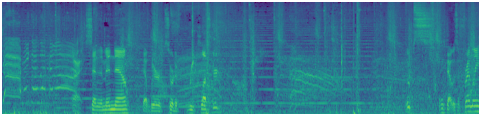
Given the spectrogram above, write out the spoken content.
Charge! Take over command! Alright, sending them in now that we're sort of reclustered. Think that was a friendly.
